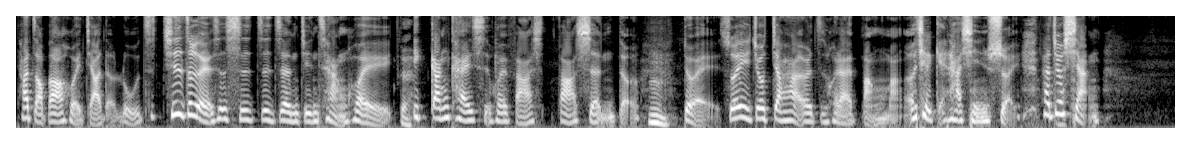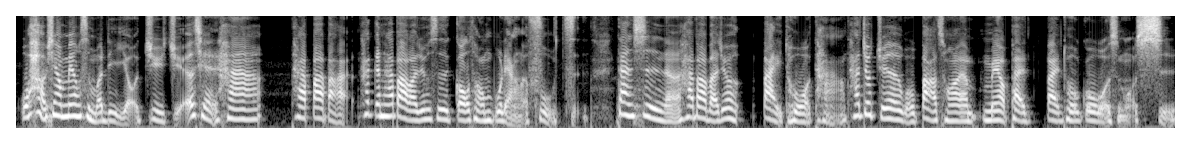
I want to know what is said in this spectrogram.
她找不到回家的路。其实这个也是失智症经常会一刚开始会发发生的。嗯，对，所以就叫他儿子回来帮忙，而且给他薪水。他就想，我好像没有什么理由拒绝，而且他他爸爸，他跟他爸爸就是沟通不良的父子，但是呢，他爸爸就。拜托他，他就觉得我爸从来没有拜拜托过我什么事，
